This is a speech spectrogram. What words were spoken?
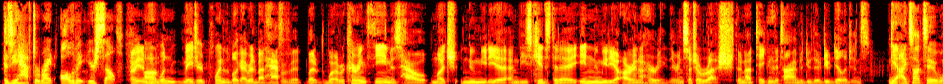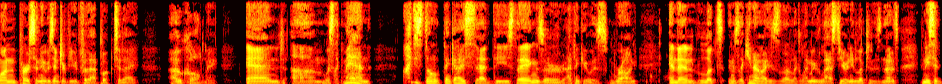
because you have to write all of it yourself. I mean, Um, one, one major point of the book, I read about half of it, but what a recurring theme is how much new media and these kids today in new media are in a hurry. They're in such a rush. They're not taking the time to do their due diligence. Yeah, I talked to one person who was interviewed for that book today, uh, who called me and um, was like, "Man, I just don't think I said these things, or I think it was wrong." And then looked and was like, "You know, I just like let me last year." And he looked at his notes and he said,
